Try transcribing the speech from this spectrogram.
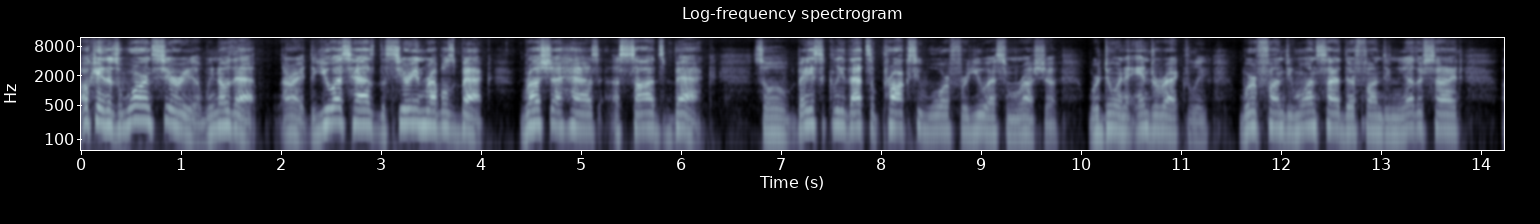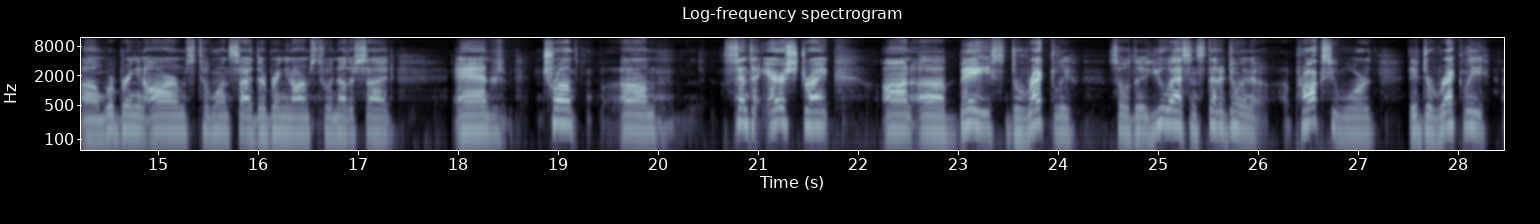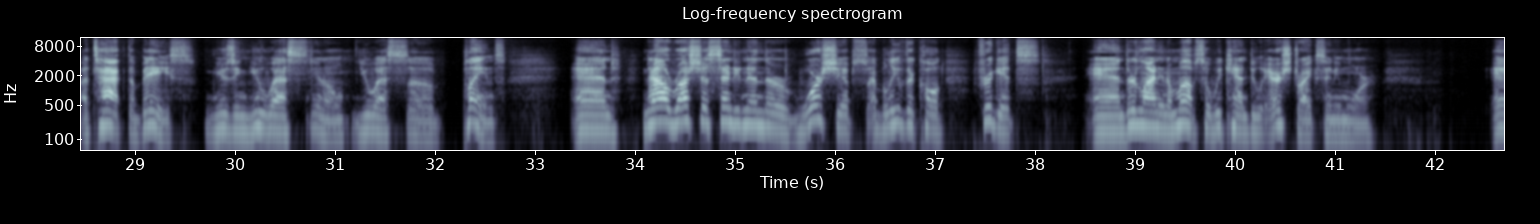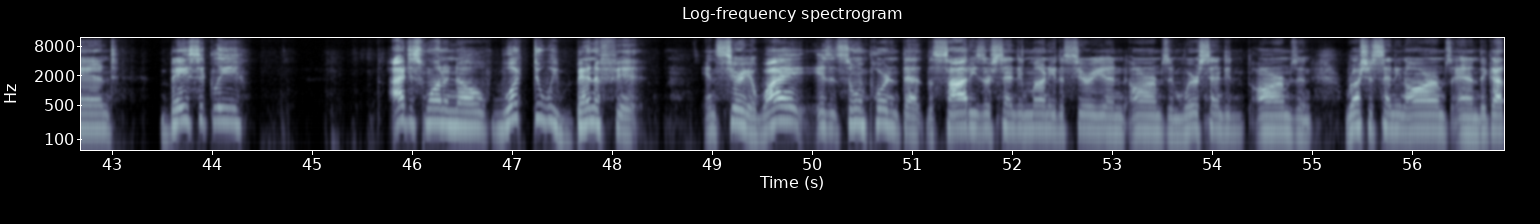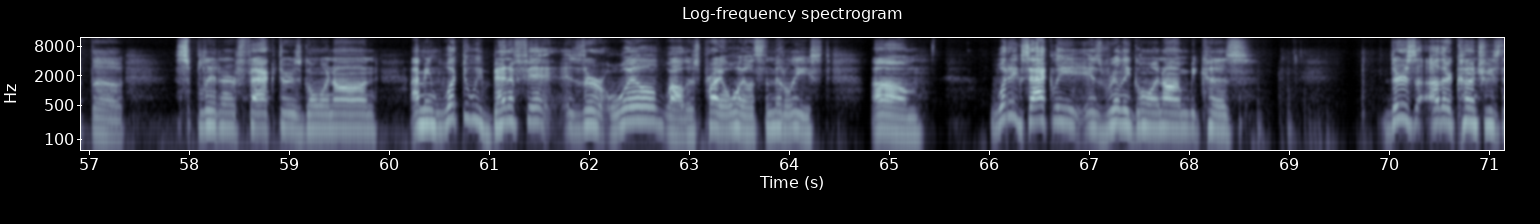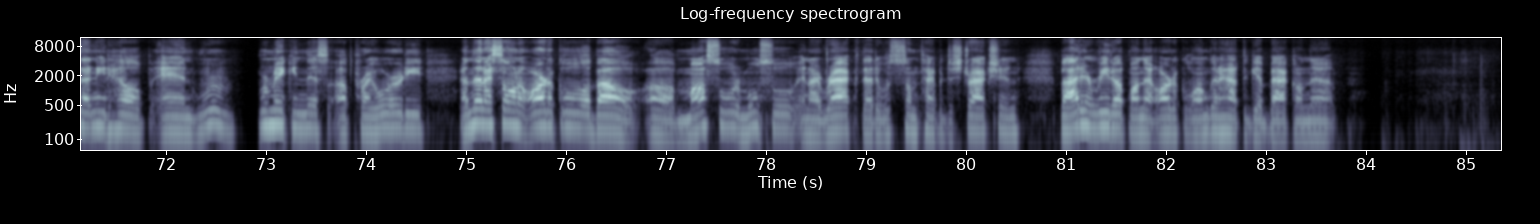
Okay, there's a war in Syria. We know that. All right, the U.S. has the Syrian rebels back. Russia has Assad's back. So basically, that's a proxy war for U.S. and Russia. We're doing it indirectly. We're funding one side, they're funding the other side. Um, we're bringing arms to one side, they're bringing arms to another side. And Trump um, sent an airstrike on a base directly. So the U.S., instead of doing a, a proxy war, they directly attacked a base using U.S., you know, U.S. Uh, planes. And now Russia's sending in their warships. I believe they're called frigates, and they're lining them up so we can't do airstrikes anymore. And basically, I just want to know what do we benefit in Syria? Why is it so important that the Saudis are sending money to Syria and arms, and we're sending arms, and Russia's sending arms, and they got the splitter factors going on? I mean, what do we benefit? Is there oil? Well, there's probably oil. It's the Middle East. Um, what exactly is really going on? Because there's other countries that need help, and we're we're making this a priority. And then I saw an article about uh, Mosul or Mosul in Iraq that it was some type of distraction, but I didn't read up on that article. I'm gonna have to get back on that.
